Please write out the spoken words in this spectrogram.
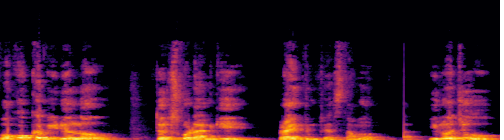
ఒక్కొక్క వీడియోలో తెలుసుకోవడానికి ప్రయత్నం చేస్తాము. ఈరోజు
